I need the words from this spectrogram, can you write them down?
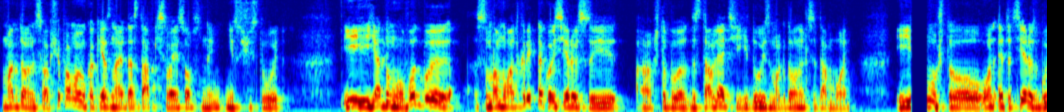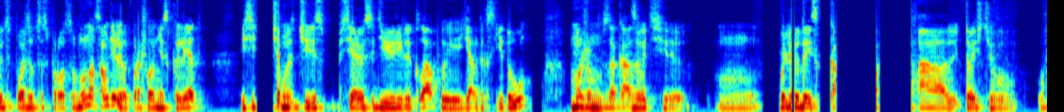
В Макдональдсе вообще, по-моему, как я знаю, доставки своей собственной не существует. И я думал, вот бы самому открыть такой сервис, и, а, чтобы доставлять еду из Макдональдса домой. И думал, что он, этот сервис будет использоваться спросом. Ну, на самом деле, вот прошло несколько лет, и сейчас мы через сервисы Delivery Club и Яндекс Еду можем заказывать э, блюда из а, то есть в, в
